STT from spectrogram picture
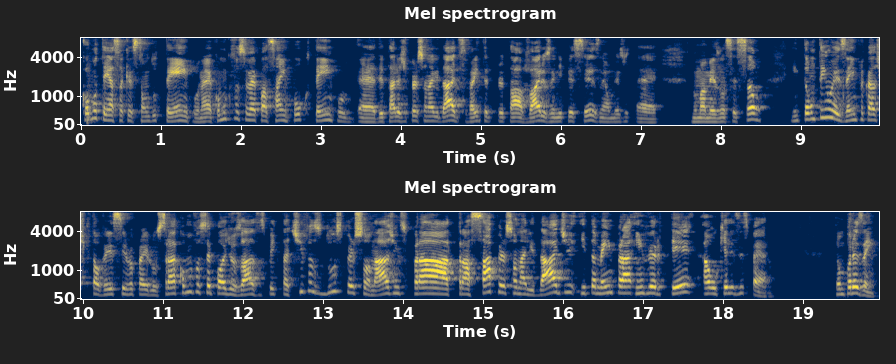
como tem essa questão do tempo, né? Como que você vai passar em pouco tempo é, detalhes de personalidade? Você vai interpretar vários NPCs, né? Mesmo, é, numa mesma sessão. Então tem um exemplo que eu acho que talvez sirva para ilustrar como você pode usar as expectativas dos personagens para traçar personalidade e também para inverter o que eles esperam. Então, por exemplo,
